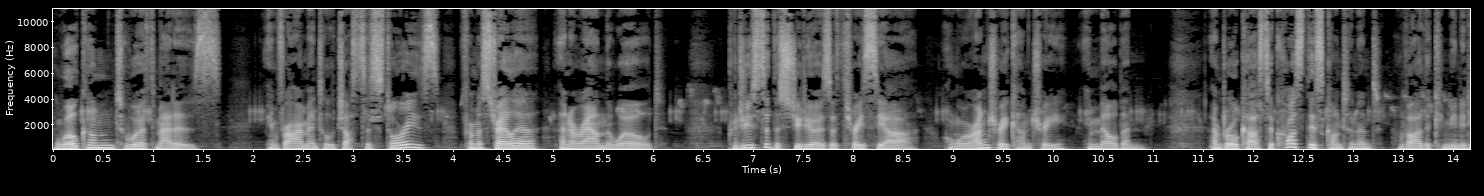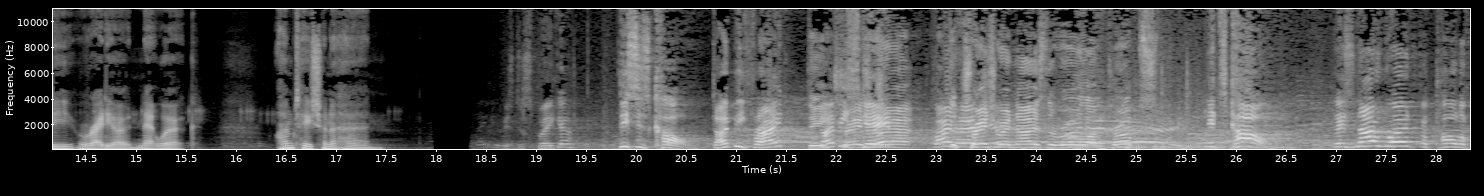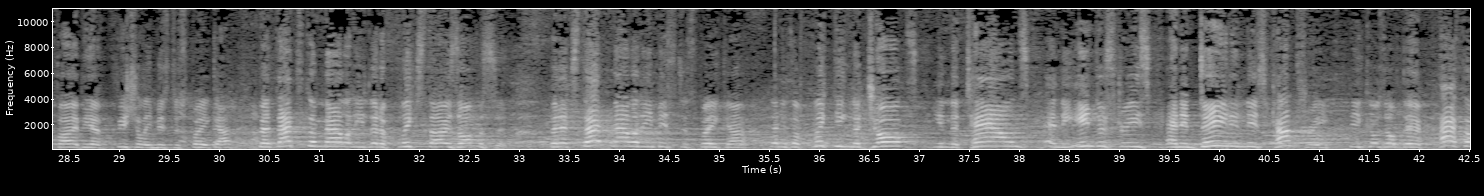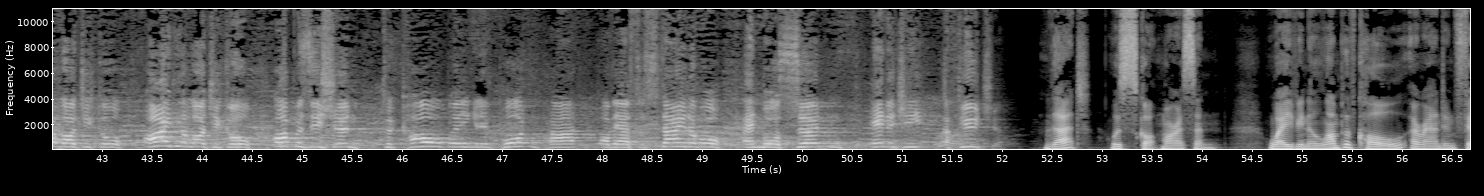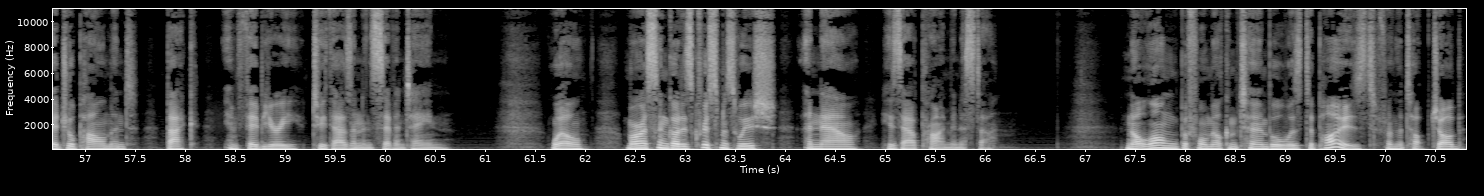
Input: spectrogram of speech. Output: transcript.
Welcome to Earth Matters, environmental justice stories from Australia and around the world. Produced at the studios of 3CR on Wurundjeri country in Melbourne and broadcast across this continent via the Community Radio Network. I'm Tisha. Thank you Mr. Speaker. This is coal. Don't be afraid. The Don't be scared. Won't the treasurer you. knows the rule on crops. It's coal. There's no word for coalophobia officially, Mr. Speaker, but that's the malady that afflicts those opposite. But it's that malady, Mr. Speaker, that is afflicting the jobs in the towns and the industries and indeed in this country because of their pathological, ideological opposition to coal being an important part of our sustainable and more certain energy uh, future. That was Scott Morrison, waving a lump of coal around in federal parliament back in February 2017. Well, Morrison got his Christmas wish, and now he's our Prime Minister. Not long before Malcolm Turnbull was deposed from the top job,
